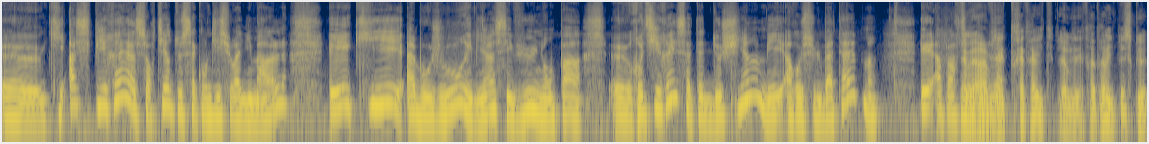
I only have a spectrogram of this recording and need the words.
euh, qui aspirait à sortir de sa condition animale et qui, un beau jour, eh bien, s'est vu non pas retirer sa tête de chien, mais a reçu le baptême. Et à partir là, vous êtes très très vite. Là, vous êtes très très vite parce que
